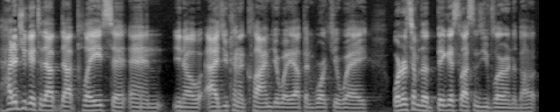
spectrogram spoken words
how did you get to that that place? And, and you know, as you kind of climbed your way up and worked your way, what are some of the biggest lessons you've learned about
